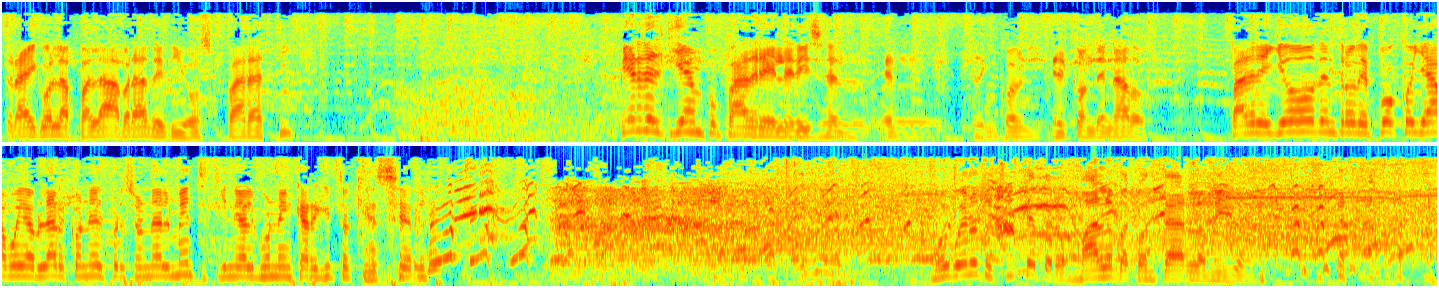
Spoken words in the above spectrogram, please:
traigo la palabra de Dios para ti. Pierde el tiempo, padre, le dice el, el- el con- el condenado. Padre, yo dentro de poco ya voy a hablar con él personalmente. ¿Tiene algún encarguito que hacerle? Muy bueno tu chiste, pero malo para contarlo, amigo.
